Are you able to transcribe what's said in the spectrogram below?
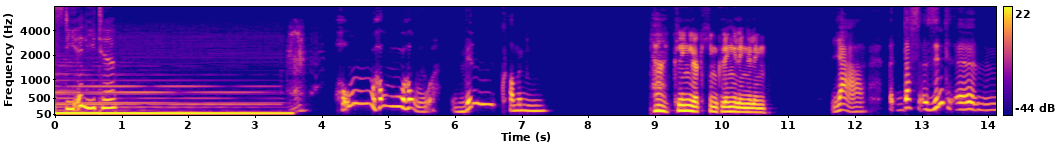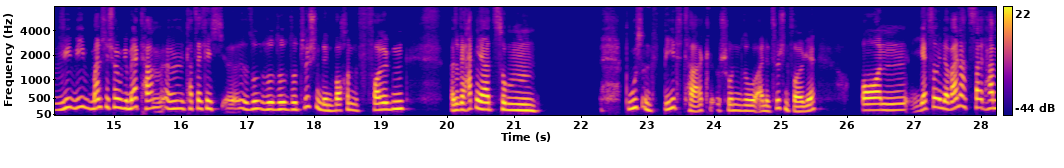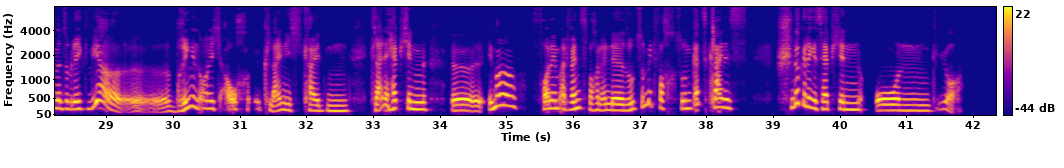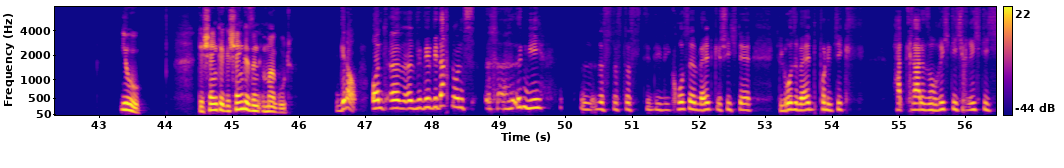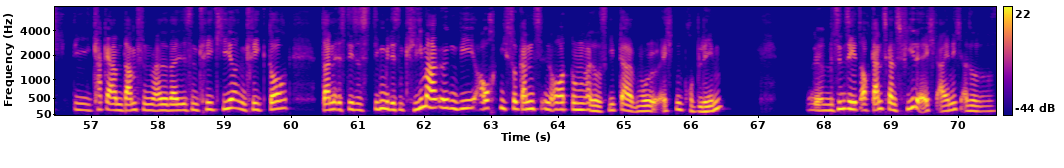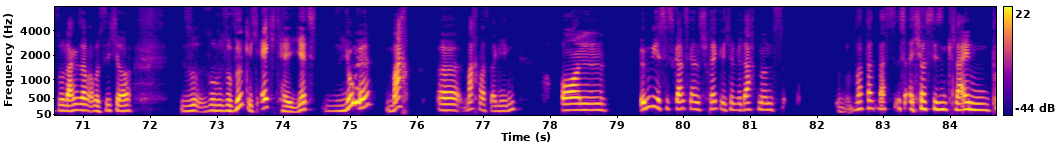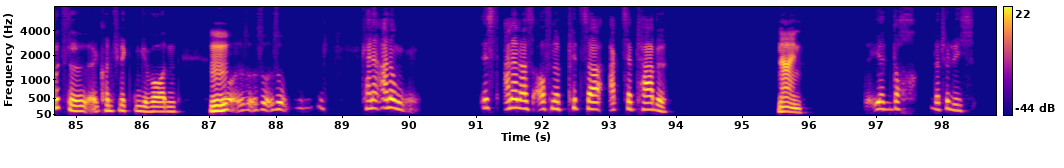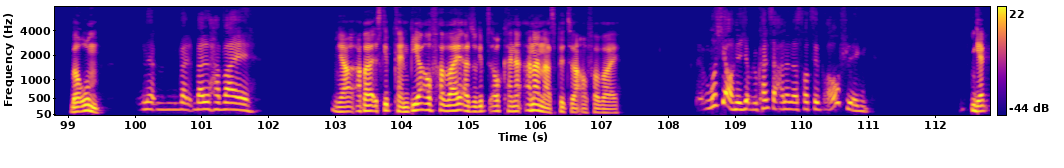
Ist die Elite. Ho, ho, ho. Willkommen. Ja, Klinglöckchen, Klingelingeling. Ja, das sind, äh, wie, wie manche schon gemerkt haben, äh, tatsächlich äh, so, so, so, so zwischen den Wochen Folgen. Also wir hatten ja zum Buß- und Bettag schon so eine Zwischenfolge. Und jetzt so in der Weihnachtszeit haben wir uns überlegt, wir äh, bringen euch auch Kleinigkeiten, kleine Häppchen, äh, immer vor dem Adventswochenende, so zum Mittwoch, so ein ganz kleines, schnuckeliges Häppchen und ja, Juhu. Geschenke, Geschenke sind immer gut. genau. Und äh, wir, wir dachten uns äh, irgendwie, äh, das, das, das, die, die große Weltgeschichte, die große Weltpolitik hat gerade so richtig, richtig die Kacke am Dampfen. Also da ist ein Krieg hier, ein Krieg dort. Dann ist dieses Ding mit diesem Klima irgendwie auch nicht so ganz in Ordnung. Also es gibt da wohl echt ein Problem. Ähm, Sind sie jetzt auch ganz, ganz viele echt einig. Also so langsam, aber sicher. So, so, so wirklich echt, hey, jetzt, Junge, mach, äh, mach was dagegen. Und irgendwie ist es ganz, ganz schrecklich. Und wir dachten uns, was, was, was ist eigentlich aus diesen kleinen Putzelkonflikten geworden? Hm? So, so, so, so, keine Ahnung. Ist Ananas auf einer Pizza akzeptabel? Nein. Ja, doch, natürlich. Warum? Ne, weil, weil Hawaii. Ja, aber es gibt kein Bier auf Hawaii, also gibt's auch keine Ananaspizza auf Hawaii. Muss ja auch nicht, aber du kannst ja Ananas trotzdem drauflegen. Ja,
